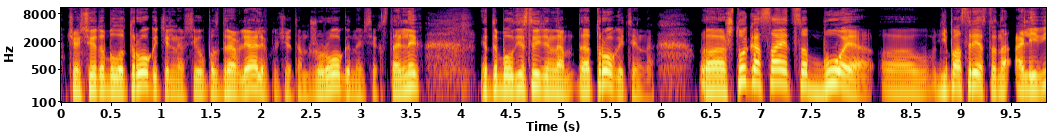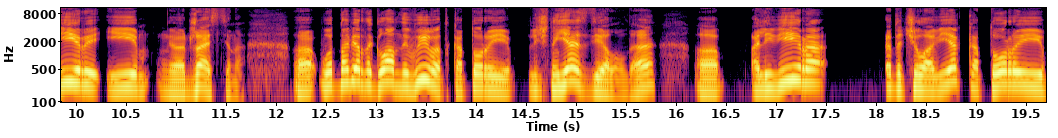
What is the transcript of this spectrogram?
В общем, все это было трогательно, все его поздравляли, включая там Джо Рогана и всех остальных. Это было действительно э, трогательно. Э, что касается боя э, непосредственно Оливейры и Джастина. Вот, наверное, главный вывод, который лично я сделал, да, Оливейра — это человек, который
